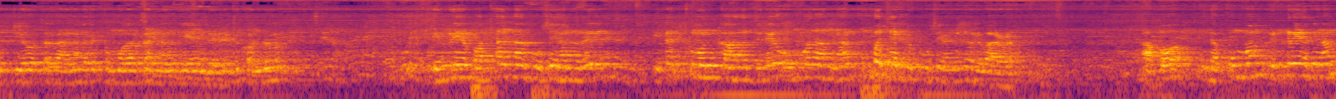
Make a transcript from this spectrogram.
உத்தியோகத்தர் அனைவருக்கும் முதற்கண் நன்றி என்று எடுத்துக்கொண்டு இன்றைய பத்தாம் நாள் பூசையானது இதற்கு முன் காலத்திலே ஒன்பதாம் நாள் கும்பச்சரிவு பூசை என்று சொல்லுவார்கள் அப்போ இந்த கும்பம் இன்றைய தினம்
